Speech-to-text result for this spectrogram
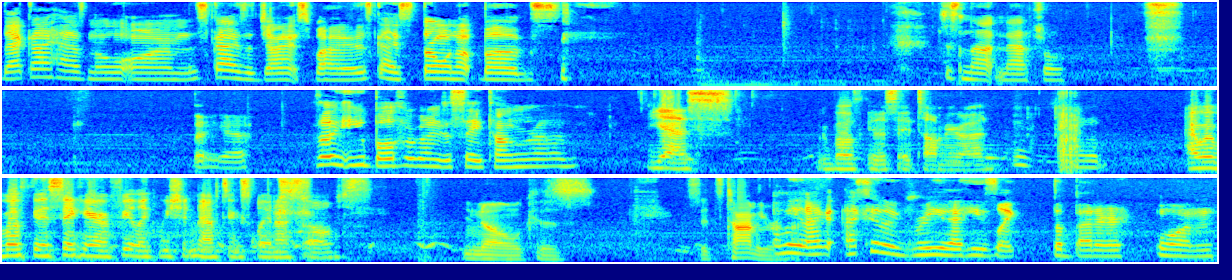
that guy has no arm. This guy's a giant spider. This guy's throwing up bugs. Just not natural. But yeah. So you both were going to say tongue rod? Yes, we're both gonna say Tommy Rod, Uh, and we're both gonna sit here and feel like we shouldn't have to explain ourselves. no, because it's, it's Tommy. I mean, I, I could agree that he's like the better one.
